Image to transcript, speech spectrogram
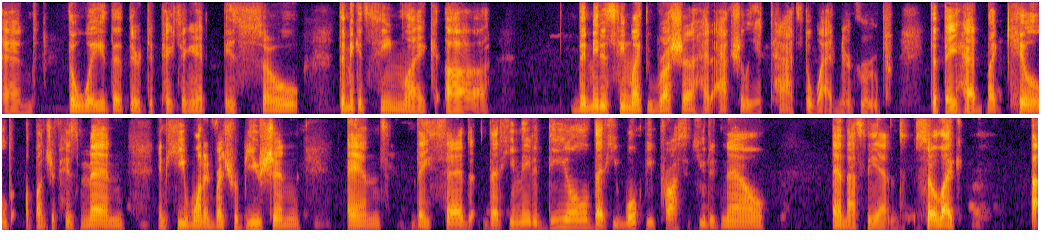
and the way that they're depicting it is so they make it seem like uh they made it seem like Russia had actually attacked the Wagner group, that they had like killed a bunch of his men and he wanted retribution. And they said that he made a deal that he won't be prosecuted now. And that's the end. So, like, I,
